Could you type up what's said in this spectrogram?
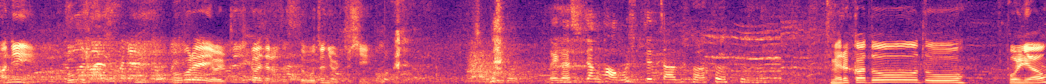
아니 구글, 구글에 12시까지라고 썼어 오전 12시 내가 시장 가고 싶댔잖아. 메르카도도 볼리아오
